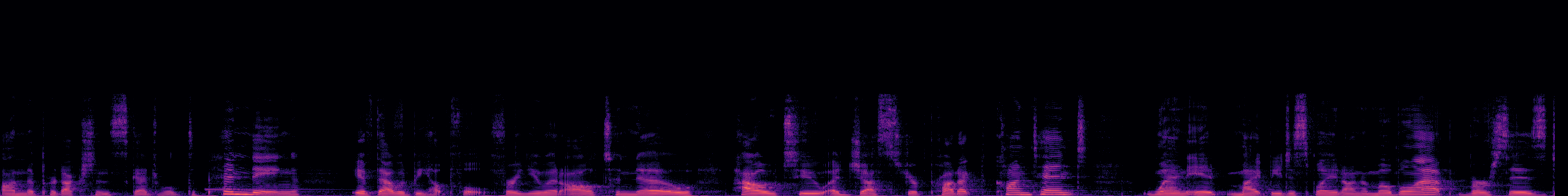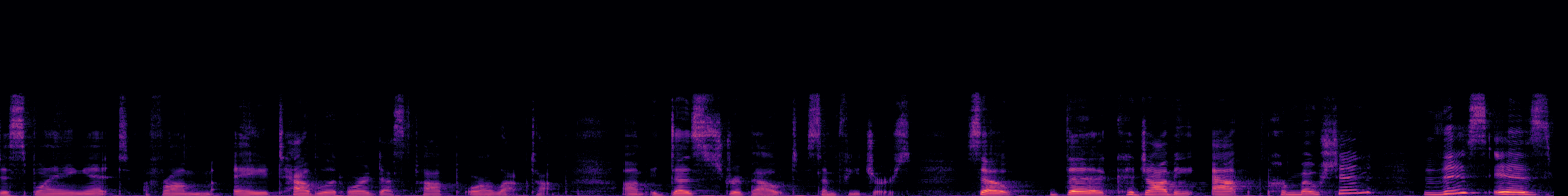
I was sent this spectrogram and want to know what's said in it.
on the production schedule, depending if that would be helpful for you at all to know how to adjust your product content when it might be displayed on a mobile app versus displaying it from a tablet or a desktop or a laptop. Um, it does strip out some features. So the Kajabi app promotion, this is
